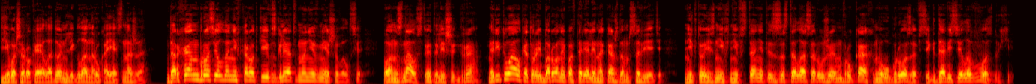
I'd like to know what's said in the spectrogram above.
Его широкая ладонь легла на рукоять ножа. Дархан бросил на них короткий взгляд, но не вмешивался. Он знал, что это лишь игра, ритуал, который бароны повторяли на каждом совете. Никто из них не встанет из-за стола с оружием в руках, но угроза всегда висела в воздухе.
